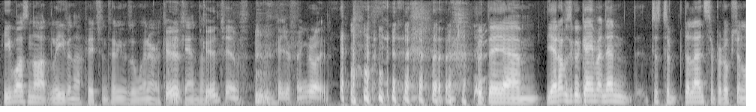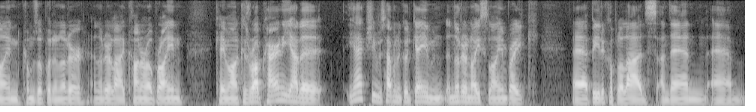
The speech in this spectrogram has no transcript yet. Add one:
he was not leaving that pitch until he was a winner at the Good. weekend. and- Good, James. Get your finger out. but they, um, yeah, that was a good game. And then just to the Leinster production line comes up with another another lad, Conor O'Brien, came on because Rob Kearney had a he actually was having a good game. Another nice line break, uh, beat a couple of lads, and then um,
